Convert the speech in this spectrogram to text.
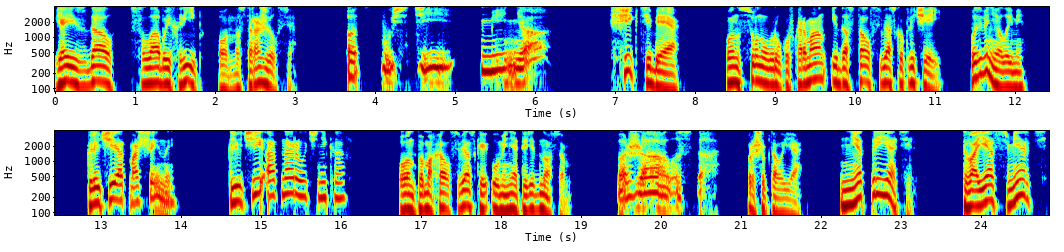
Я издал слабый хрип, он насторожился. «Отпусти меня!» «Фиг тебе!» Он сунул руку в карман и достал связку ключей. Позвенел ими. «Ключи от машины! Ключи от наручников!» Он помахал связкой у меня перед носом. «Пожалуйста!» — прошептал я. «Нет, приятель, твоя смерть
